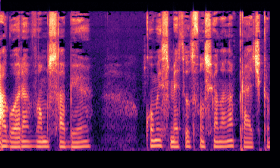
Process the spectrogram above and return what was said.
Agora vamos saber como esse método funciona na prática.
